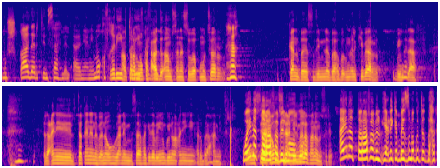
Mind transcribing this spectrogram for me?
مش قادر تنساه للآن يعني موقف غريب اطرح طريف موقف. عدو امس أنا سواق موتور. ها. كان بيصدمنا بابور من الكبار بملاف يعني التقينا أنا وهو يعني مسافة كذا بينه وبينه يعني 4 متر. وين مسرع بالموضوع؟ الملف أنا مسرع أين الطرافة بال... يعني كان بيصدمك وأنت تضحك.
